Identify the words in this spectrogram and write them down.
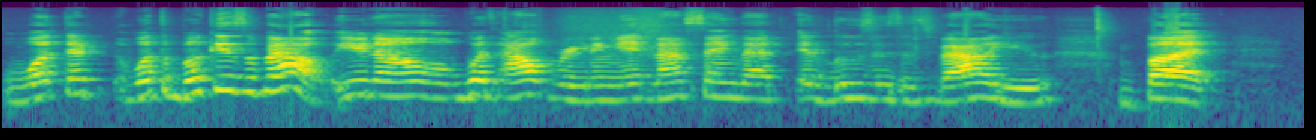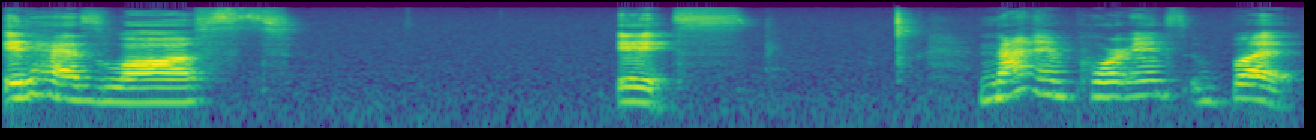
what the what the book is about, you know, without reading it. Not saying that it loses its value, but it has lost it's not importance, but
